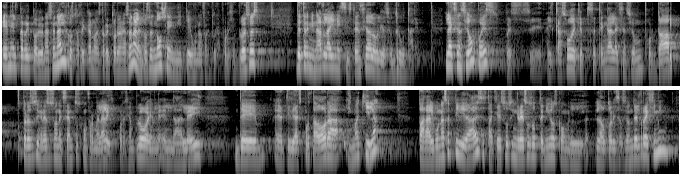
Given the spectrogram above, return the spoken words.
en el territorio nacional y Costa Rica no es territorio nacional, entonces no se emite una factura, por ejemplo. Eso es determinar la inexistencia de la obligación tributaria. La exención, pues, pues en el caso de que se tenga la exención por dada, pero esos ingresos son exentos conforme a la ley. Por ejemplo, en, en la ley de eh, actividad exportadora y maquila, para algunas actividades está que esos ingresos obtenidos con la autorización del régimen,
